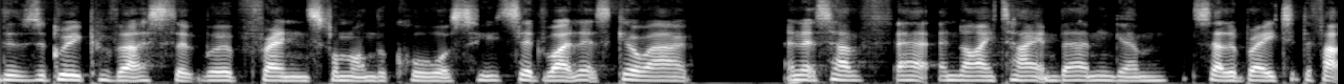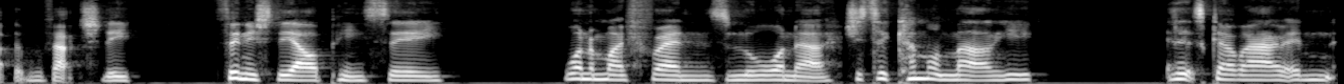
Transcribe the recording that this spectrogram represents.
There was a group of us that were friends from on the course who said, Right, let's go out and let's have uh, a night out in Birmingham, celebrated the fact that we've actually finished the LPC. One of my friends, Lorna, she said, Come on, Mal, you, let's go out and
